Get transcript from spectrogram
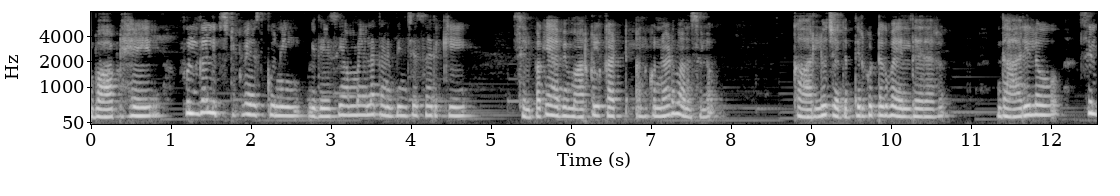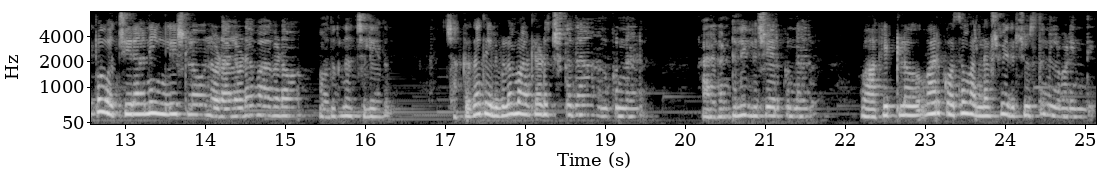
బాబ్డ్ హెయిర్ ఫుల్గా లిప్స్టిక్ వేసుకుని విదేశీ అమ్మాయిలా కనిపించేసరికి శిల్పకి యాభై మార్కులు కట్ అనుకున్నాడు మనసులో. కారులో జగద్దిరుగుట్టకు బయలుదేరారు. దారిలో శిల్ప వచ్చిరాని ఇంగ్లీష్లో లొడాలొడా వాగడం మధుకు నచ్చలేదు. చక్కగా తెలుగులో మాట్లాడొచ్చు కదా అనుకున్నాడు. అరగంటలో ఇల్లు చేరుకున్నారు. వాకిట్లో వారి కోసం వరలక్ష్మి ఎదురుచూస్తూ నిలబడింది.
